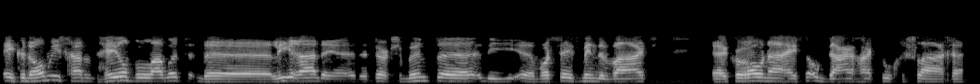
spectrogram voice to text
Economisch gaat het heel belabberd. De lira, de, de Turkse munt, die wordt steeds minder waard. Corona heeft ook daar hard toegeslagen.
